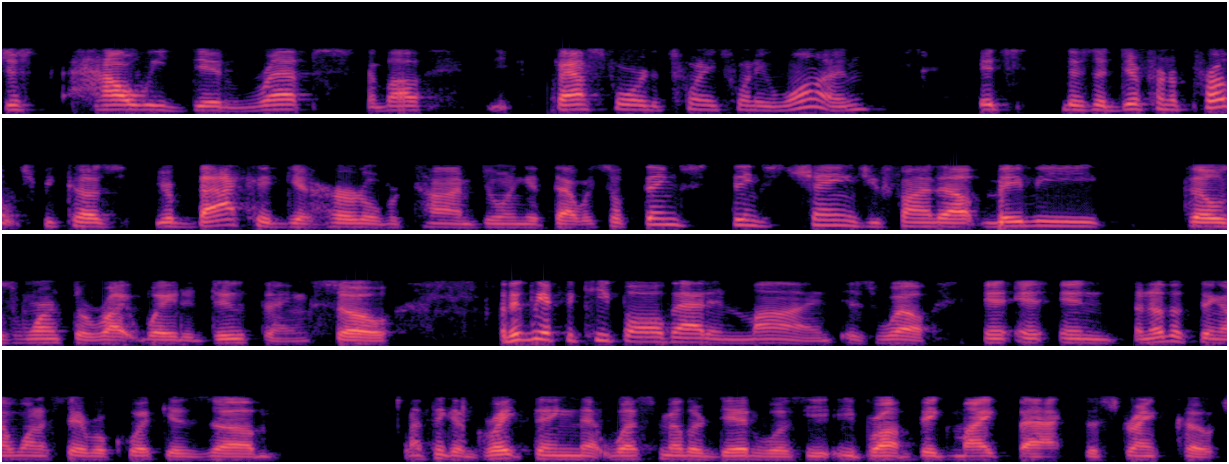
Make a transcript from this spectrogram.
just how we did reps about fast forward to 2021, it's there's a different approach because your back could get hurt over time doing it that way. So things things change. You find out maybe those weren't the right way to do things. So I think we have to keep all that in mind as well. And, and, and another thing I want to say real quick is um, I think a great thing that Wes Miller did was he, he brought Big Mike back, the strength coach.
